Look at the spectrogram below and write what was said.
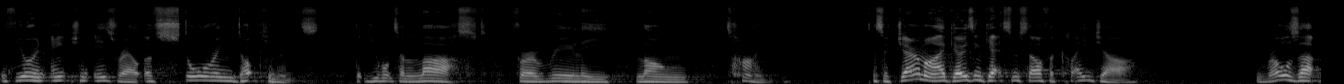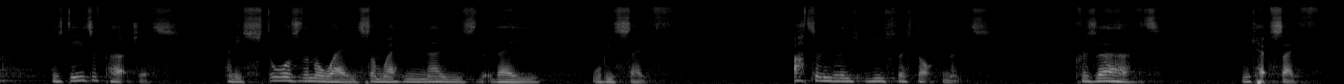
if you're in ancient Israel, of storing documents that you want to last for a really long time. And so Jeremiah goes and gets himself a clay jar. He rolls up his deeds of purchase and he stores them away somewhere he knows that they will be safe. Utterly useless documents, preserved and kept safe.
